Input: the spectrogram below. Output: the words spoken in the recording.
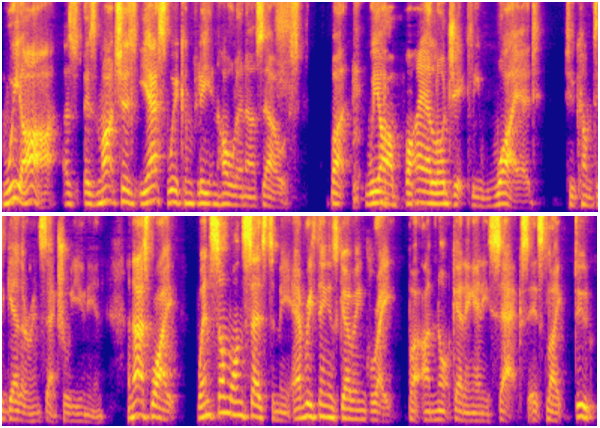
we are as as much as yes, we're complete and whole in ourselves, but we are biologically wired to come together in sexual union. And that's why when someone says to me, everything is going great, but I'm not getting any sex, it's like, dude,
